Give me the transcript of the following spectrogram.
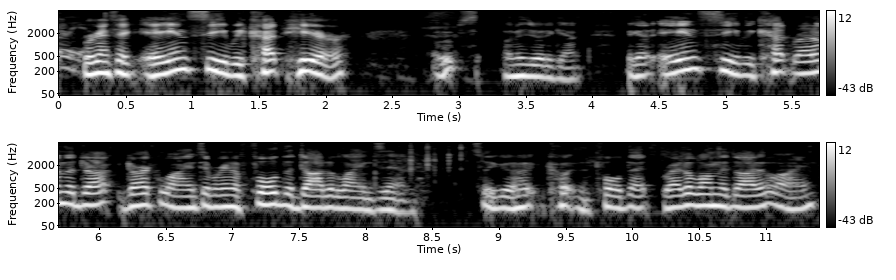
oh, yeah. we're going to take A and C. We cut here. Oops, let me do it again. We got A and C. We cut right on the dark, dark lines, and we're going to fold the dotted lines in. So you go ahead and fold that right along the dotted line.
